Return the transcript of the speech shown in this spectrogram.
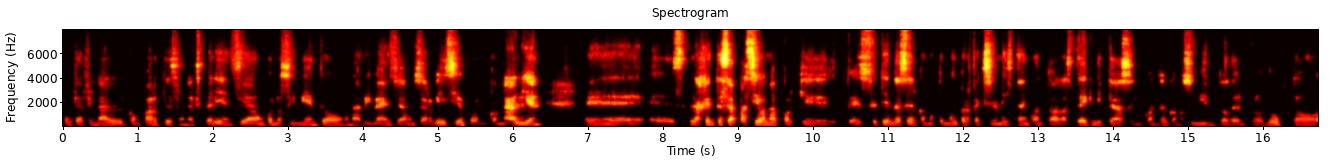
porque al final compartes una experiencia, un conocimiento, una vivencia, un servicio con, con alguien eh, la gente se apasiona porque se tiende a ser como que muy perfeccionista en cuanto a las técnicas, en cuanto al conocimiento del producto,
